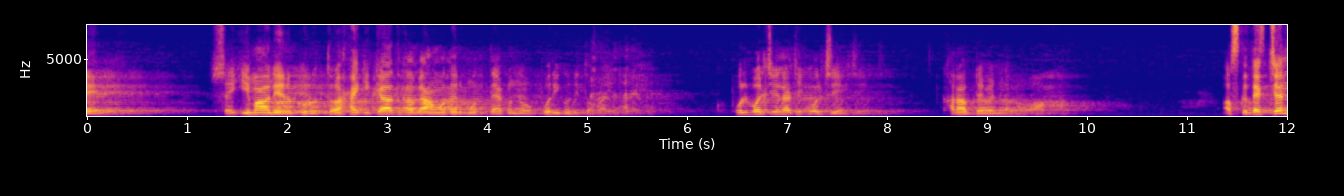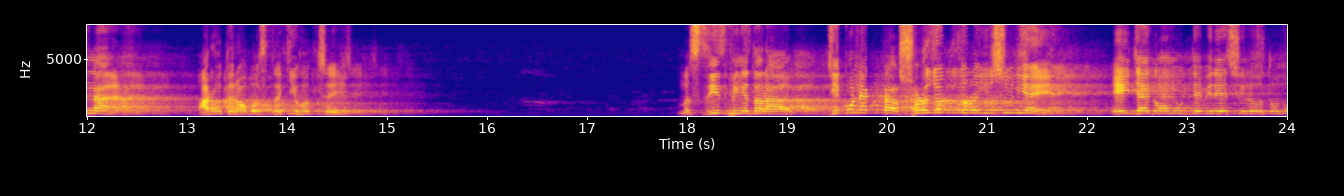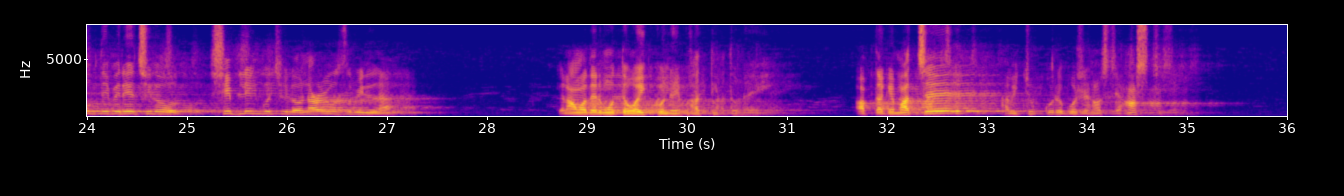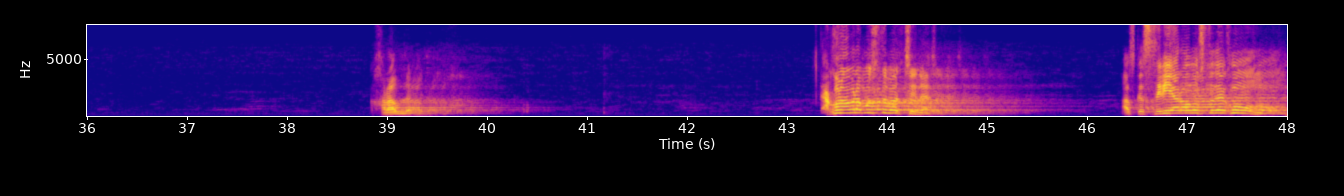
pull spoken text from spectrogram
সেই ইমানের গুরুত্ব হাকিকাত ভাবে আমাদের মধ্যে এখনও পরিগণিত হয় না ভুল বলছি না ঠিক বলছি? খারাপ দেবেন না বাবা। আজকে দেখছেন না, ভারতের অবস্থা কি হচ্ছে? মসজিদ ভেঙে তারা যে কোনো একটা ষড়যন্ত্র ইস্যু নিয়ে, এই জায়গায় অমুক দেবী ছিল তমুক দেবী ছিল শিবলিঙ্গ ছিল নারায়ণজুবিল্লা কেন আমাদের মধ্যে ঐক্য নেই ভ্রাতৃত্ব নেই? আপনাকে মারছে, আমি চুপ করে বসে হাসছি হাসছি। খারাপ লাগে এখন আমরা বুঝতে পারছি না। আজকে সিরিয়ার অবস্থা দেখুন।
